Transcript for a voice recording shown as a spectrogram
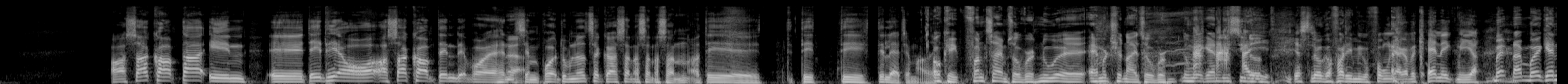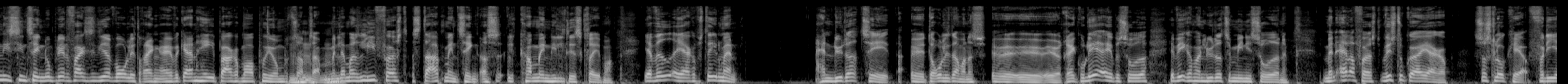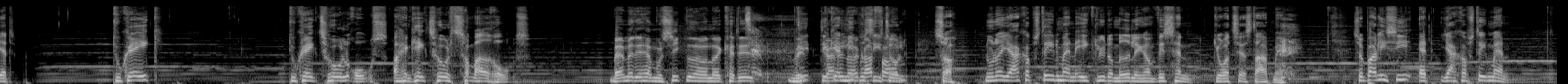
Og så kom der en, øh, det herover og så kom den der, hvor han ja. Siger, prøv, du er nødt til at gøre sådan og sådan og sådan, og det, det, det, det, det lærte jeg meget af. Okay, fun times over. Nu er uh, amateur nights over. Nu må jeg gerne lige sige noget. Ej, jeg slukker for din mikrofon, jeg kan ikke mere. Men nej, må jeg gerne lige sige en ting. Nu bliver det faktisk lidt alvorligt, dreng, og jeg vil gerne have, I bakker mig op på Jumbo Mhm, mm-hmm. sammen. Men lad mig lige først starte med en ting, og så komme med en lille disclaimer. Jeg ved, at Jakob Stelmann, han lytter til øh, Dårligdommernes øh, øh, regulære episoder. Jeg ved ikke, om han lytter til minisoderne. Men allerførst, hvis du gør, Jakob, så sluk her. Fordi at du kan ikke... Du kan ikke tåle ros, og han kan ikke tåle så meget ros. Hvad med det her musik nedenunder? Kan det, Det, det gør kan lige noget godt præcis tåle. Så, nu når Jakob Stelmann ikke lytter med længere, hvis han gjorde til at starte med, så bare lige sige, at Jakob Stelmann,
